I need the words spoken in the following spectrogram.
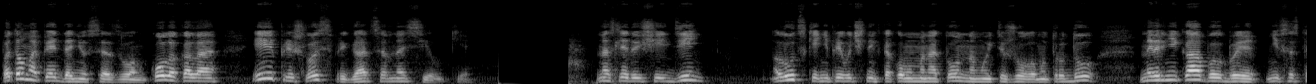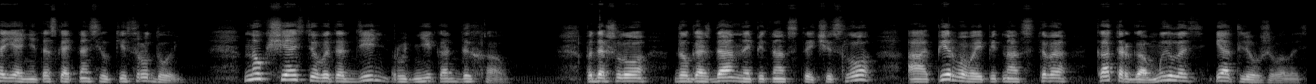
потом опять донесся звон колокола, и пришлось впрягаться в носилки. На следующий день Луцкий, непривычный к такому монотонному и тяжелому труду, наверняка был бы не в состоянии таскать носилки с рудой. Но, к счастью, в этот день рудник отдыхал. Подошло долгожданное 15 число, а 1 и 15 каторга мылась и отлеживалась.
